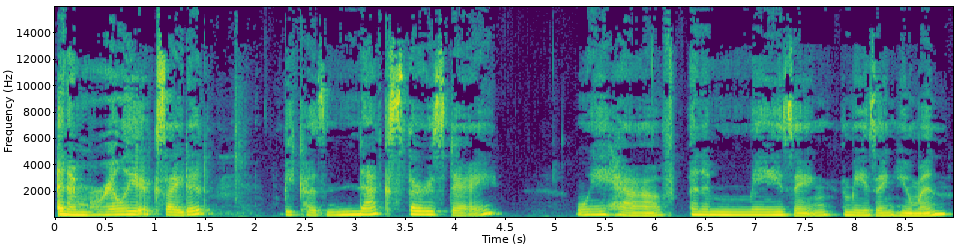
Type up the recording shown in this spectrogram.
And I'm really excited because next Thursday, we have an amazing, amazing human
